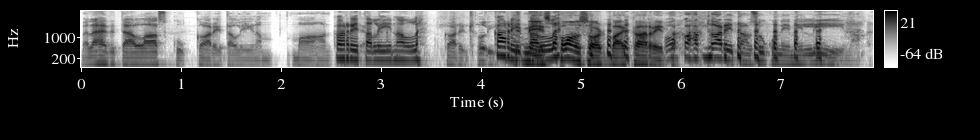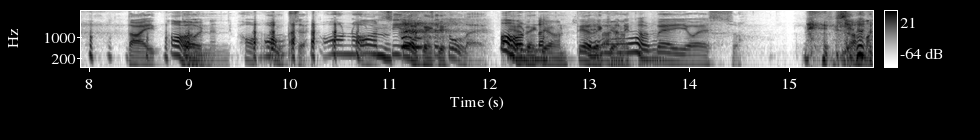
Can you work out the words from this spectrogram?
Me lähetetään lasku Karitaliinan maahan. Karitaliinalle. Karitaliina. Karitalle. Niin, sponsored by Karita. Onkohan Karitan sukunimi Liina? Tai On. toinen? On, onko se? On, on. On, Siitä se tietenkin. tulee. On. Tietenkin on, tietenkin Vähän on. niin kuin Veijo Esso. Sama.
